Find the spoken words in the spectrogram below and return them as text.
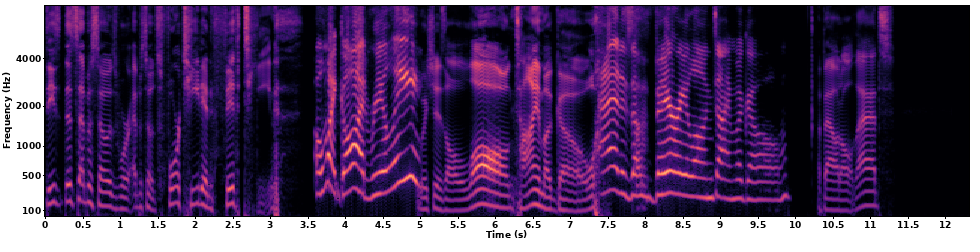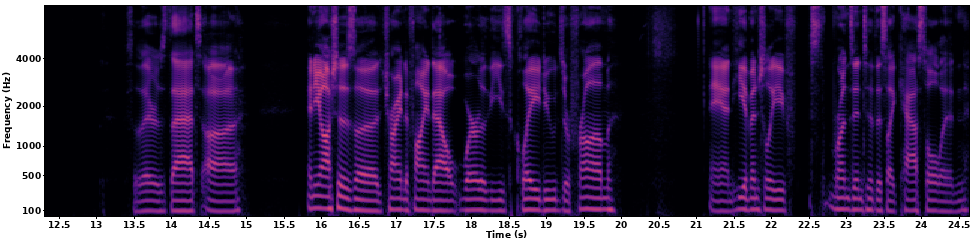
these this episodes were episodes fourteen and fifteen. Oh my god, really? which is a long time ago. That is a very long time ago. About all that. So there's that. Uh, Inuyasha's uh trying to find out where these clay dudes are from, and he eventually f- runs into this like castle and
